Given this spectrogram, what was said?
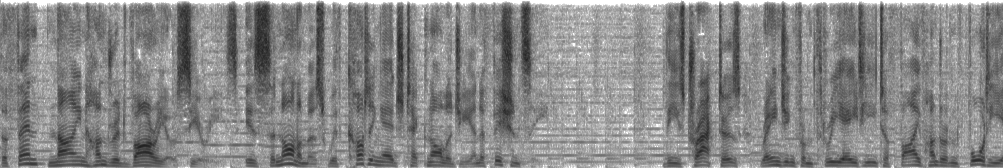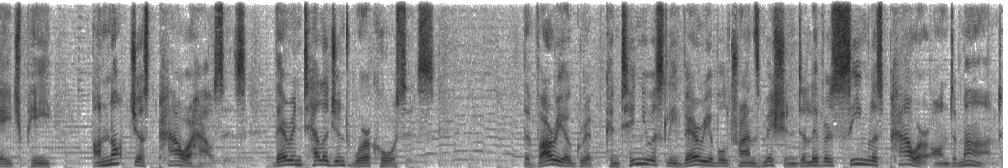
The Fendt 900 Vario series is synonymous with cutting-edge technology and efficiency. These tractors, ranging from 380 to 540 HP, are not just powerhouses, they're intelligent workhorses. The VarioGrip continuously variable transmission delivers seamless power on demand,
